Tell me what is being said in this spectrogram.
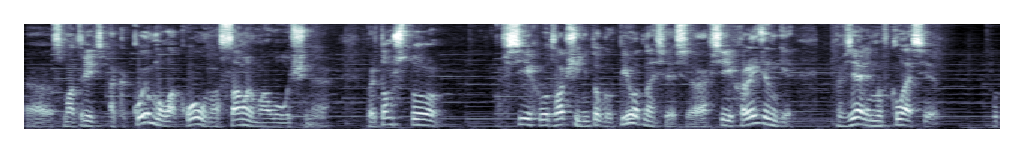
э, смотреть, а какое молоко у нас самое молочное. При том, что все их, вот вообще не только к пиву относясь, а все их рейтинги взяли мы в классе Вот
